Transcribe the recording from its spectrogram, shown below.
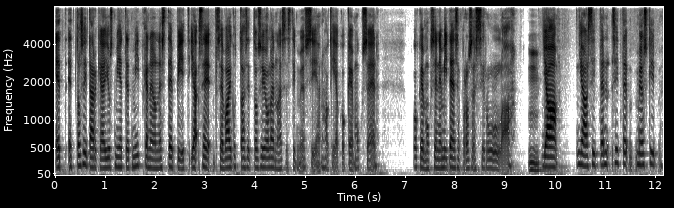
Et, et tosi tärkeää just miettiä, että mitkä ne on ne stepit, ja se, se vaikuttaa sitten tosi olennaisesti myös siihen hakijakokemukseen kokemukseen ja miten se prosessi rullaa. Mm. Ja ja sitten, sitten myöskin,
